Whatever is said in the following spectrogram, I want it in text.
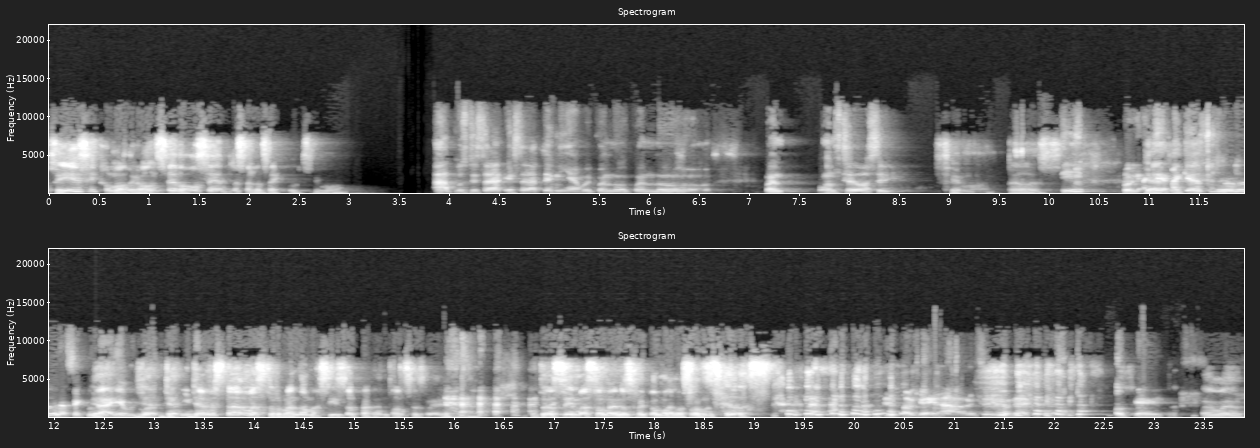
sí, sí, como de 11, 12 entras a la secu, Simón. Ah, pues esa, esa edad tenía, güey, cuando, cuando, cuando 11, 12. Sí, man, pero es... Sí, porque ya, aquí era uno de la secundaria, güey. Ya, ya, ya, me estaba masturbando macizo para entonces, güey. Entonces sí, más o menos fue como a los 11, 12. ok, ah, sí, Ok. Ah, bueno.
